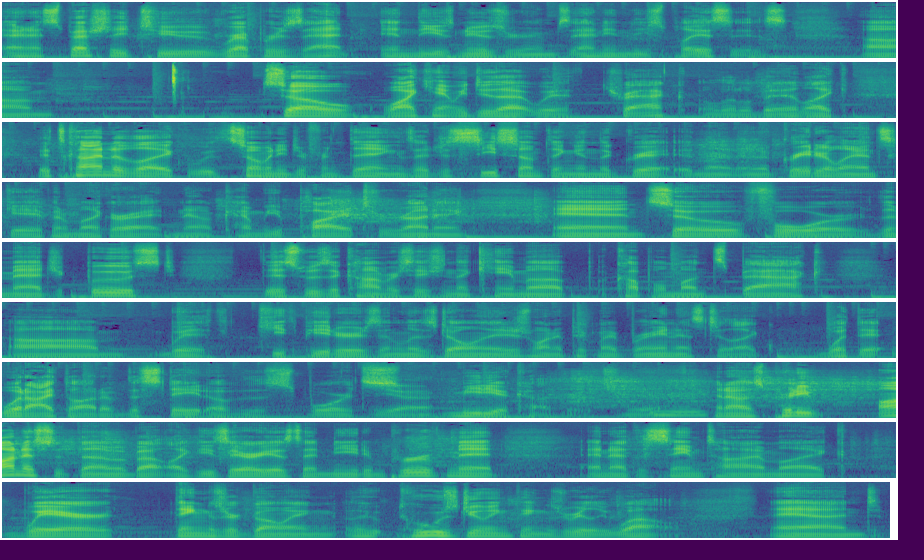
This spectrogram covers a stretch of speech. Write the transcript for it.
and especially to represent in these newsrooms and in these places. Um, so why can't we do that with track a little bit? Like, it's kind of like with so many different things. I just see something in the great in, in a greater landscape, and I'm like, all right, now can we apply it to running? And so for the Magic Boost, this was a conversation that came up a couple months back um, with Keith Peters and Liz Dolan. They just wanted to pick my brain as to like what they, what I thought of the state of the sports Yeah. media coverage Yeah. Mhm. and I was pretty honest with them about like these areas that need improvement, and at the same time like where things are going, who's doing things really well, and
